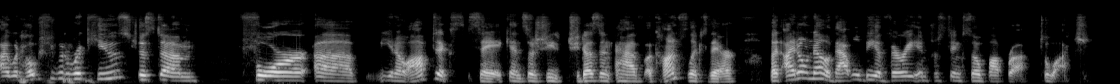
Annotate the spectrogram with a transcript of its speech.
i would hope she would recuse just um for uh you know optics sake. And so she she doesn't have a conflict there. But i don't know. That will be a very interesting soap opera to watch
